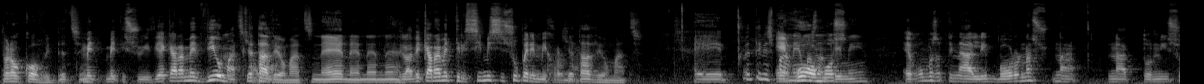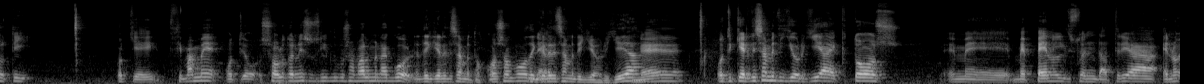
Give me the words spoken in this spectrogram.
Προ-COVID, έτσι. Με, με τη Σουηδία κάναμε δύο μάτια. Και τα δύο μάτς. Ναι, ναι, ναι. ναι. Δηλαδή κάναμε 3,5 σούπερ ημίχρονα. Και τα δύο μάτς. Ε, Με την Ισπανία εγώ ήμασταν όμως, τίμιοι. εγώ όμως απ' την άλλη μπορώ να, σου- να, να τονίσω ότι Οκ, θυμάμαι ότι σε όλο τον Nations League δεν μπορούσαμε να βάλουμε ένα γκολ. Δεν κερδίσαμε το Κόσοβο, δεν Ναι. κερδίσαμε τη Γεωργία. Ναι, ότι κερδίσαμε τη Γεωργία εκτός με, με πέναλτι στο 93. Ενώ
